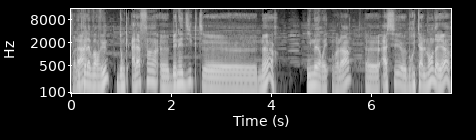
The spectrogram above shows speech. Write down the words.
Voilà. après l'avoir vu. Donc, à la fin, euh, Bénédicte euh, meurt. Il meurt, oui. Voilà. Assez brutalement d'ailleurs.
